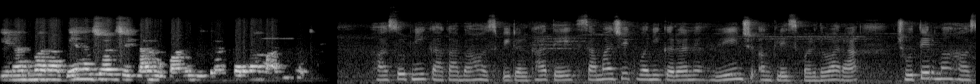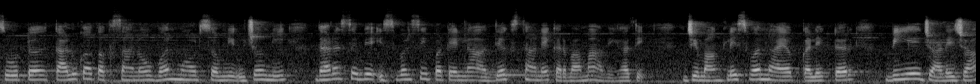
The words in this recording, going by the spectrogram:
તેના દ્વારા બે હજાર જેટલા રોપાનું વિતરણ કરવામાં આવ્યું હતું. હાસોટની કાકાબા હોસ્પિટલ ખાતે સામાજિક વનીકરણ રેન્જ અંકલેશ્વર દ્વારા છોતેરમાં હાસોટ તાલુકા કક્ષાનો વન મહોત્સવની ઉજવણી ધારાસભ્ય ઈશ્વરસિંહ પટેલના અધ્યક્ષસ્થાને કરવામાં આવી હતી, જેમાં અંકલેશ્વર નાયબ collector B A Jadeja,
